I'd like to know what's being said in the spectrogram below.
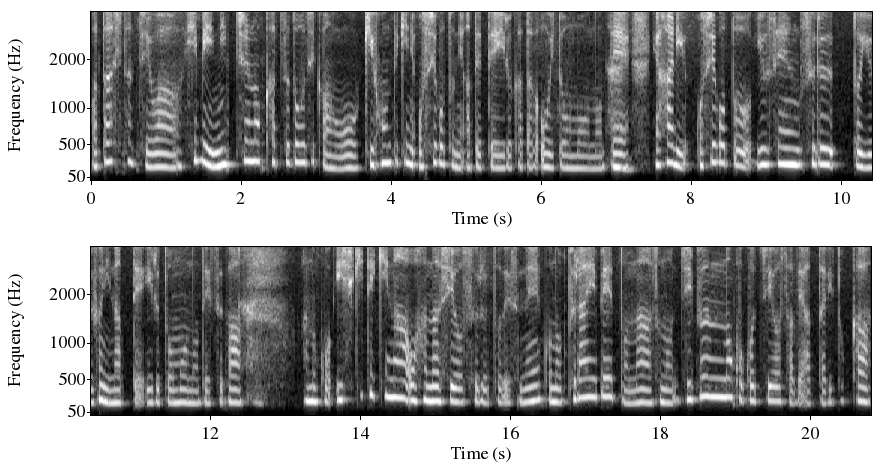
私たちは日々日中の活動時間を基本的にお仕事に当てている方が多いと思うので、はい、やはりお仕事を優先するというふうになっていると思うのですが。はいあのこう意識的なお話をするとですねこのプライベートなその自分の心地よさであったりとか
